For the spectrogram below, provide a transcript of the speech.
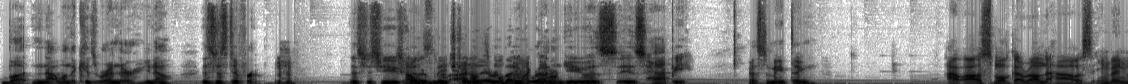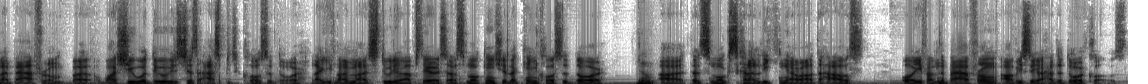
but not when the kids were in there. You know, it's just different. Mhm. It's just you just gotta make sure that everybody around you is is happy. That's the main thing. I'll, I'll smoke around the house, even in my bathroom. But what she will do is just ask me to close the door. Like if I'm in my studio upstairs, and I'm smoking. She's like, "Can you close the door?" Yep. Uh, the smoke's kind of leaking around the house. Or if I'm in the bathroom, obviously I have the door closed,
